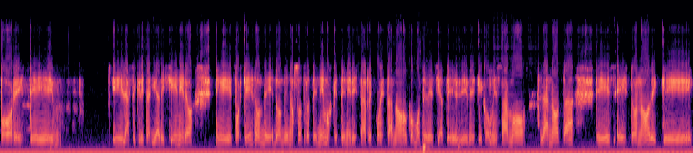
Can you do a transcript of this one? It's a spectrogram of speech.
por este eh, la Secretaría de Género, eh, porque es donde, donde nosotros tenemos que tener esta respuesta, ¿no? Como te decía desde que comenzamos la nota, es esto, ¿no? De que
